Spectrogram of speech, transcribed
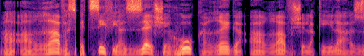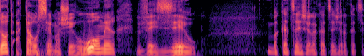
הרב הספציפי הזה, שהוא כרגע הרב של הקהילה הזאת, אתה עושה מה שהוא אומר, וזהו. בקצה של הקצה של הקצה.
